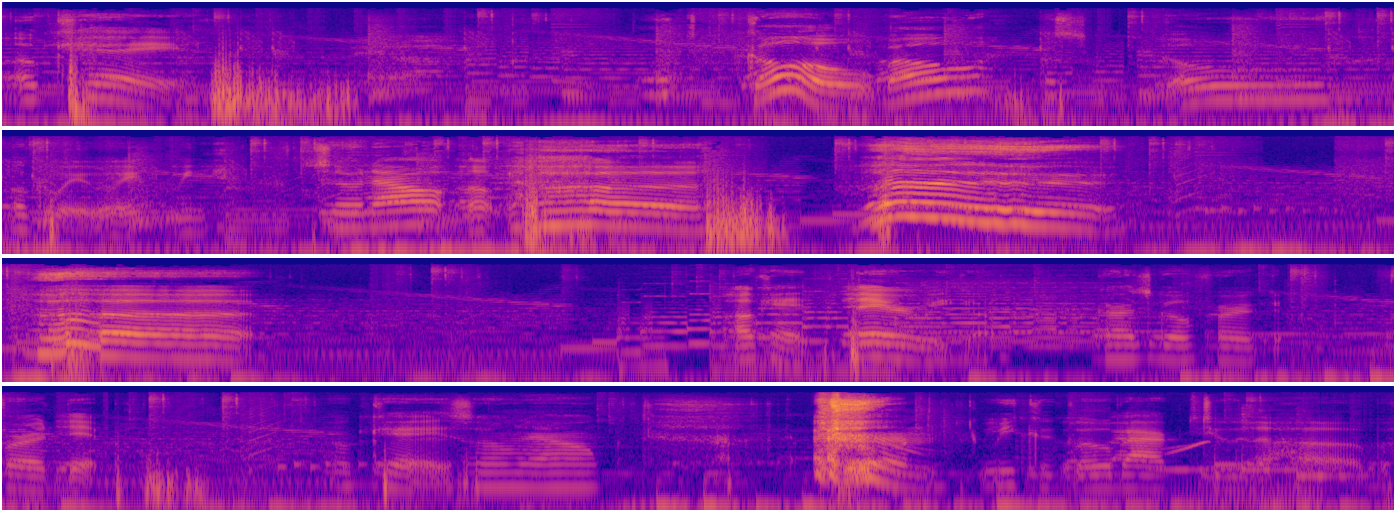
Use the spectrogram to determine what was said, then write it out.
Okay. Let's go, bro. Let's go. Okay, wait, wait, wait. So now, oh. okay, there we go. Guards go for a, for a dip. Okay, so now we could go back to the hub.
